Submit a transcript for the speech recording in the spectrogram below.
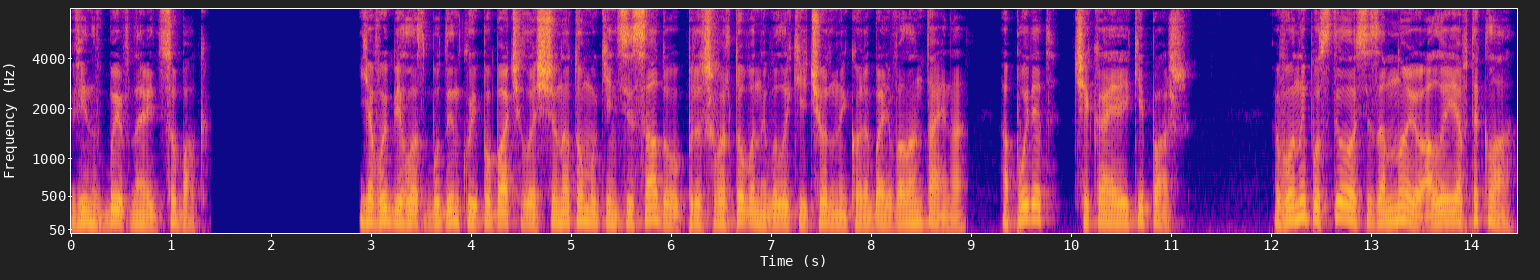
Він вбив навіть собак. Я вибігла з будинку і побачила, що на тому кінці саду пришвартований великий чорний корабель Валентайна, а поряд чекає екіпаж. Вони пустилися за мною, але я втекла.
